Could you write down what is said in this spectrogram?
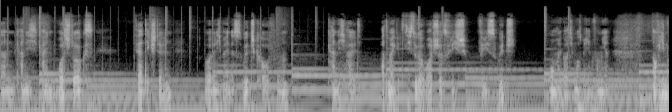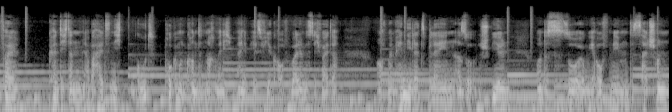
dann kann ich kein Watch Dogs fertigstellen. Aber wenn ich mir eine Switch kaufe, kann ich halt. Warte mal, gibt es nicht sogar Watch Dogs für die, für die Switch? Oh mein Gott, ich muss mich informieren. Auf jeden Fall könnte ich dann aber halt nicht gut Pokémon-Content machen, wenn ich eine PS4 kaufe, weil dann müsste ich weiter auf meinem Handy Let's Playen, also spielen und das so irgendwie aufnehmen. Das ist halt schon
